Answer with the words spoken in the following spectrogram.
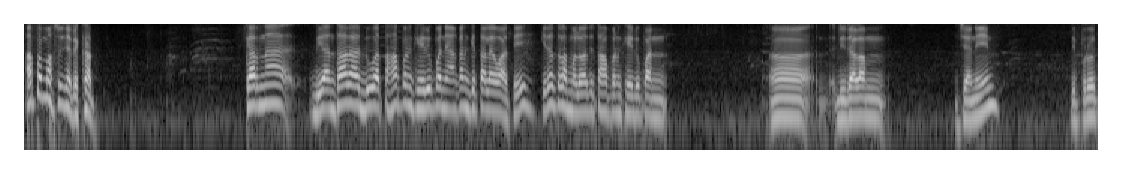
Apa maksudnya dekat? Karena di antara dua tahapan kehidupan yang akan kita lewati, kita telah melewati tahapan kehidupan uh, di dalam janin, di perut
